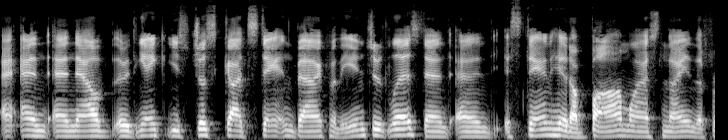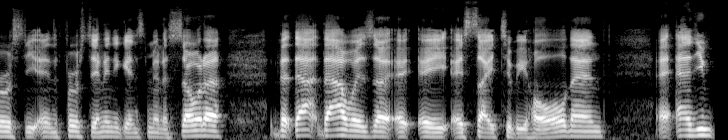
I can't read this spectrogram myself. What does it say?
and and now the Yankees just got Stanton back from the injured list, and and Stan hit a bomb last night in the first in the first inning against Minnesota. That that that was a a, a sight to behold, and and you've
